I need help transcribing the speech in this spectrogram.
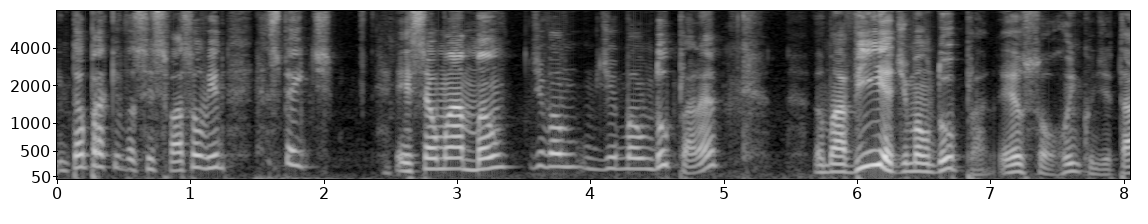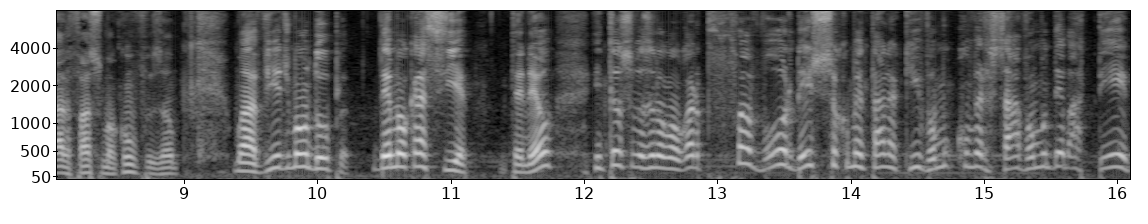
Então, para que você se faça ouvido, respeite. Esse é uma mão de mão, de mão dupla, né? Uma via de mão dupla. Eu sou ruim com ditado, faço uma confusão. Uma via de mão dupla. Democracia. Entendeu? Então, se você não concorda, por favor, deixe seu comentário aqui. Vamos conversar, vamos debater.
